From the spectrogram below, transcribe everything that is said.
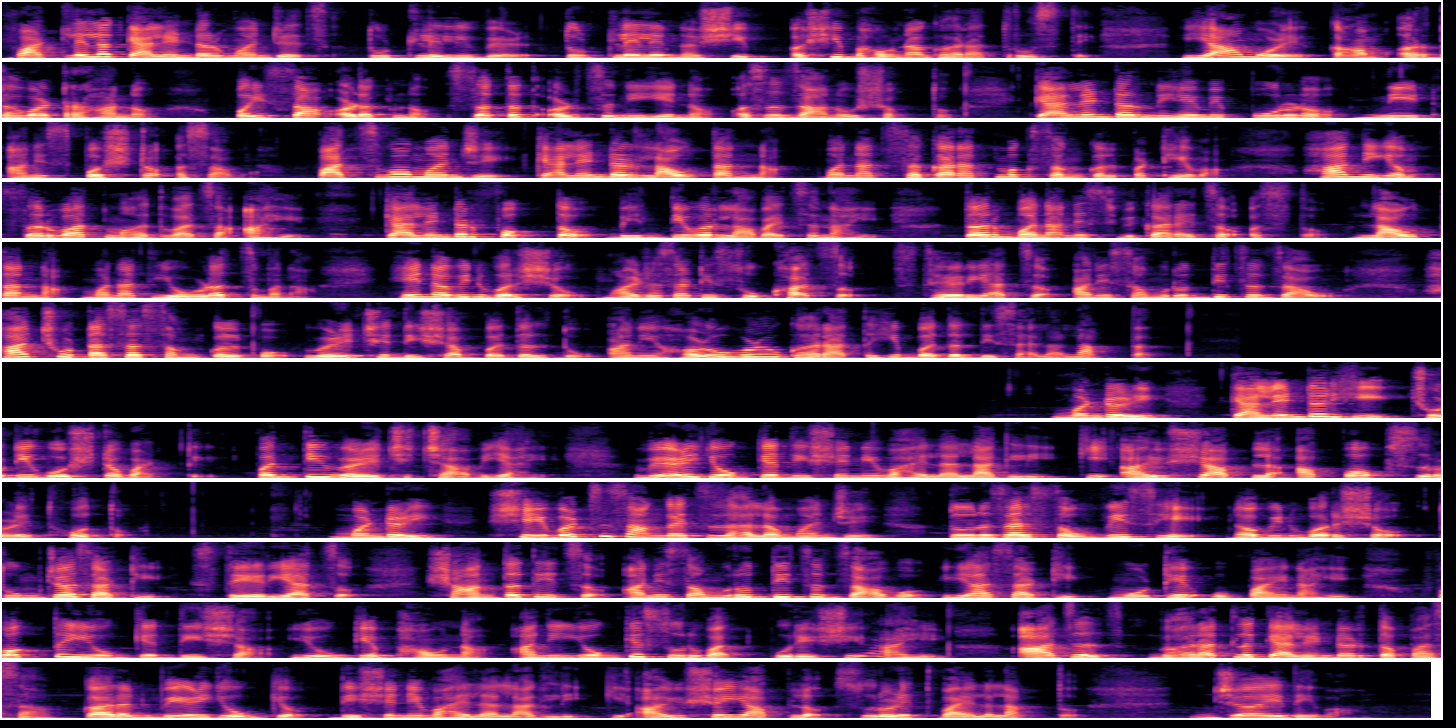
फाटलेलं कॅलेंडर म्हणजेच तुटलेली वेळ तुटलेले नशीब अशी भावना घरात रुजते. यामुळे काम अर्धवट राहणं पैसा अडकणं सतत अडचणी येणं असं जाणवू शकतं. कॅलेंडर नेहमी पूर्ण नीट आणि स्पष्ट असावं. पाचवं म्हणजे कॅलेंडर लावताना मनात सकारात्मक संकल्प ठेवा. हा नियम सर्वात महत्त्वाचा आहे. कॅलेंडर फक्त भिंतीवर लावायचं नाही तर मनाने स्वीकारायचं असतं. लावताना मनात एवढंच म्हणा हे नवीन वर्ष माझ्यासाठी सुखाचं स्थैर्याचं आणि समृद्धीचं जावो. हा छोटासा संकल्प वेळेची दिशा बदलतो आणि हळूहळू घरातही बदल दिसायला लागतात. मंडळी कॅलेंडर ही छोटी गोष्ट वाटते पण ती वेळेची चावी आहे. वेळ योग्य दिशेने व्हायला लागली की आयुष्य आपलं आपोआप सुरळीत होतं. मंडळी शेवटचं सांगायचं झालं म्हणजे दोन हजार सव्वीस हे नवीन वर्ष तुमच्यासाठी स्थैर्याचं शांततेचं आणि समृद्धीचं जावं यासाठी मोठे उपाय नाही. फक्त योग्य दिशा योग्य भावना आणि योग्य सुरुवात पुरेशी आहे. आजच घरातलं कॅलेंडर तपासा कारण वेळ योग्य दिशेने व्हायला लागली की आयुष्यही आपलं सुरळीत व्हायला लागतं. जय देवा.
